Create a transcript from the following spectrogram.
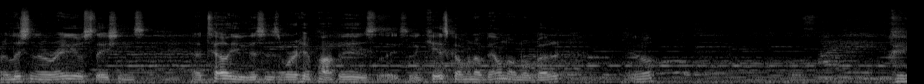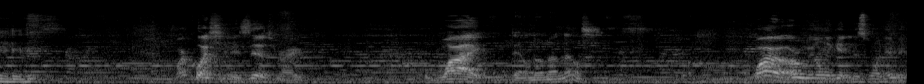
Or listen to the radio stations that tell you this is where hip hop is. Like, so the kids coming up, they don't know no better, you know? my question is this, right? Why, They don't know nothing else. why are we only getting this one image?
